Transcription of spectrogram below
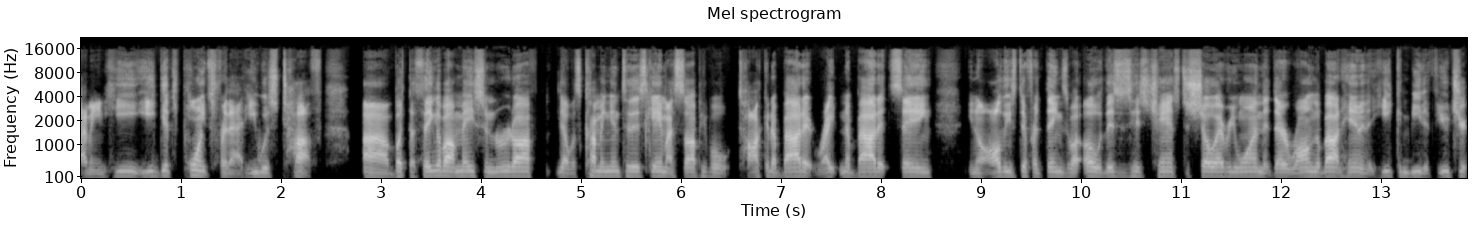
I mean, he he gets points for that. He was tough. Uh, but the thing about Mason Rudolph that was coming into this game, I saw people talking about it, writing about it, saying, you know, all these different things about, oh, this is his chance to show everyone that they're wrong about him and that he can be the future.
